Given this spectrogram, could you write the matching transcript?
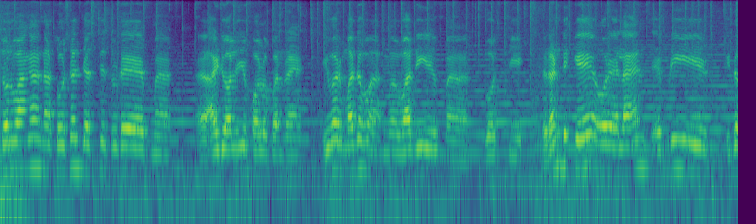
சொல்லுவாங்க நான் சோஷியல் ஜஸ்டிஸ் ஐடியாலஜி ஃபாலோ பண்றேன். இவர் மதவாதி கோஷ்டி ரெண்டுக்கே ஒரு அலையன்ஸ் எப்படி இது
